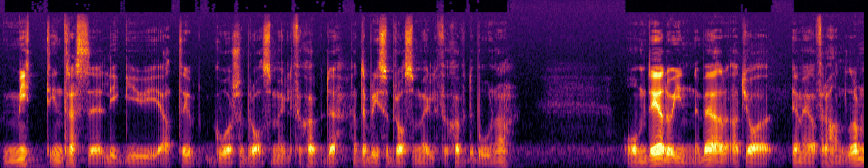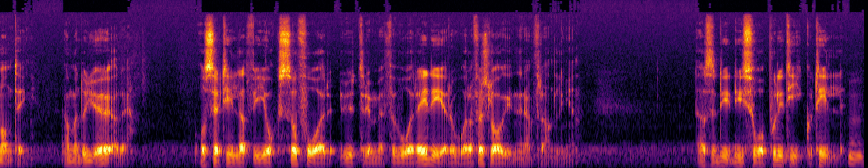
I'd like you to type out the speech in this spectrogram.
mitt intresse ligger ju i att det går så bra som möjligt för Skövde. Att det blir så bra som möjligt för Skövdeborna. Om det då innebär att jag är med och förhandlar om någonting, ja men då gör jag det. och ser till att vi också får utrymme för våra idéer och våra förslag in i den förhandlingen. Alltså det, det är så politik går till. Mm.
